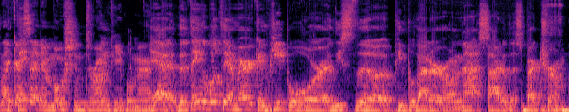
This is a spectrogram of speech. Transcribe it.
Like The I said, emotions run people, man. Yeah, the thing about the American people, or at least the people that are on that side of the spectrum,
